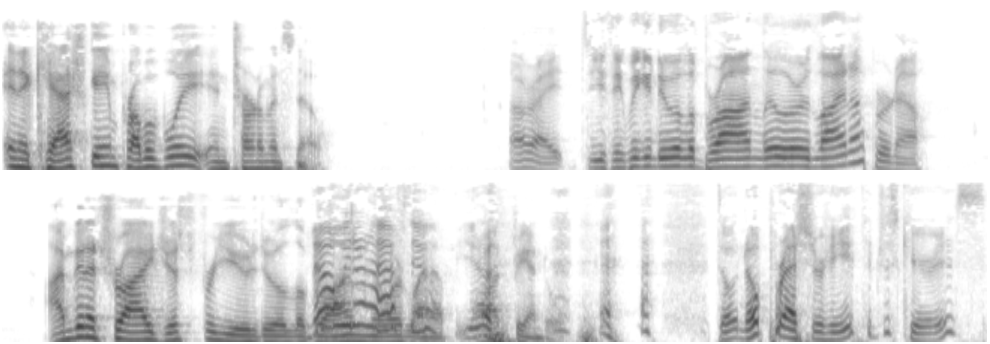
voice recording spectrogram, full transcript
in a cash game, probably in tournaments, no. All right. Do you think we can do a LeBron Lillard lineup or no? I'm gonna try just for you to do a LeBron No, we don't have Lillard lineup You on FanDuel. Don't no pressure, Heath. I'm just curious.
